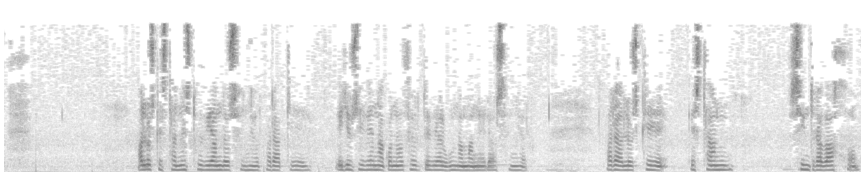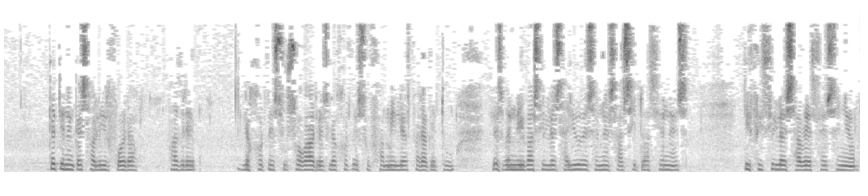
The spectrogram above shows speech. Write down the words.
a los que están estudiando, Señor, para que ellos lleguen a conocerte de alguna manera, Señor para los que están sin trabajo, que tienen que salir fuera, Padre, lejos de sus hogares, lejos de sus familias, para que tú les bendigas y les ayudes en esas situaciones difíciles a veces, Señor.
